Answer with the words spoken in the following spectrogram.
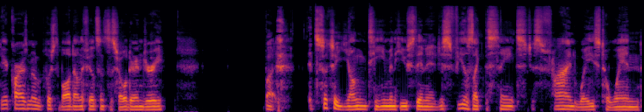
Derek Carr hasn't been able to push the ball down the field since the shoulder injury. But it's such a young team in Houston, and it just feels like the Saints just find ways to win,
